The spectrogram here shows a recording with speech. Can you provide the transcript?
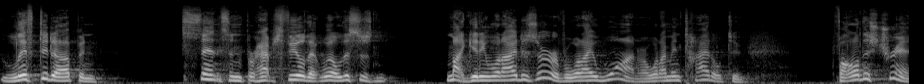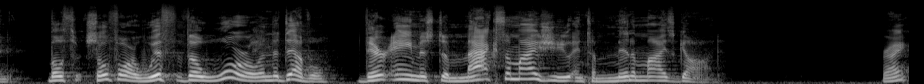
lifted up and sense and perhaps feel that, well, this is not getting what I deserve or what I want or what I'm entitled to. Follow this trend. Both so far with the world and the devil, their aim is to maximize you and to minimize God. Right?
